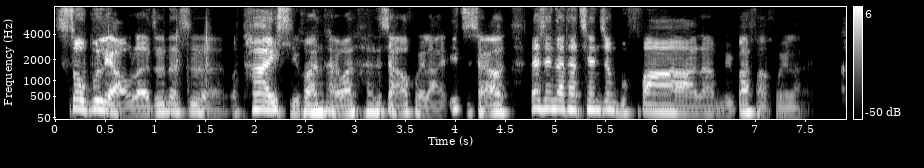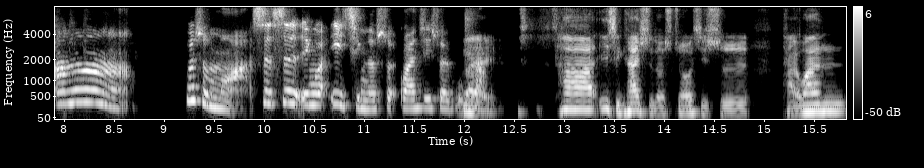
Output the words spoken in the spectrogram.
受不了了，真的是，我太喜欢台湾，很想要回来，一直想要，但现在他签证不发啊，那没办法回来啊？为什么啊？是是因为疫情的关系，所以不发？对，他疫情开始的时候，其实台湾。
